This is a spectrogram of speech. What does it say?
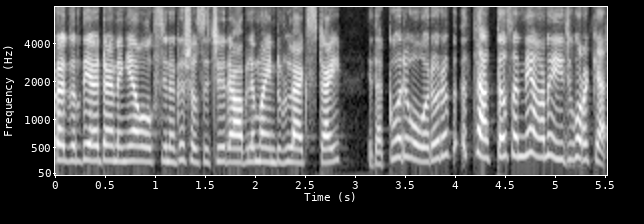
പ്രകൃതിയായിട്ടാണെങ്കിൽ ആ ഓക്സിജൻ ഒക്കെ ശ്വസിച്ച് രാവിലെ മൈൻഡ് റിലാക്സ്ഡ് ആയി. ഇതൊക്കെ ഒരു ഓരോരോ ഫാക്ടേഴ്സ് തന്നെയാണ് ഏജ് കുറയ്ക്കാൻ.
